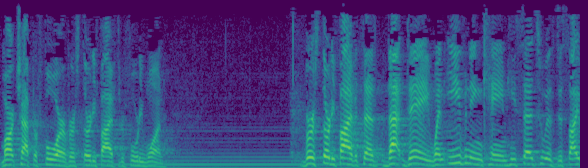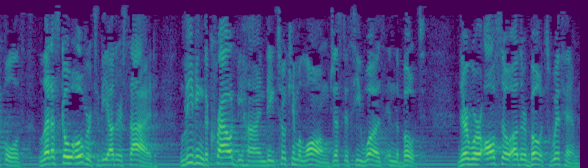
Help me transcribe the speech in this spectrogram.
Mark chapter 4, verse 35 through 41. Verse 35, it says, That day, when evening came, he said to his disciples, Let us go over to the other side. Leaving the crowd behind, they took him along, just as he was in the boat. There were also other boats with him.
